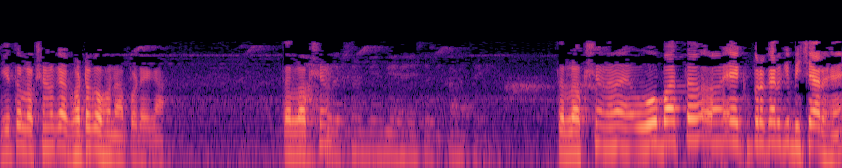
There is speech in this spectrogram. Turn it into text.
ये तो लक्षण का घटक होना पड़ेगा। तो लक्षण तो लक्षण वो बात तो एक प्रकार की विचार है।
